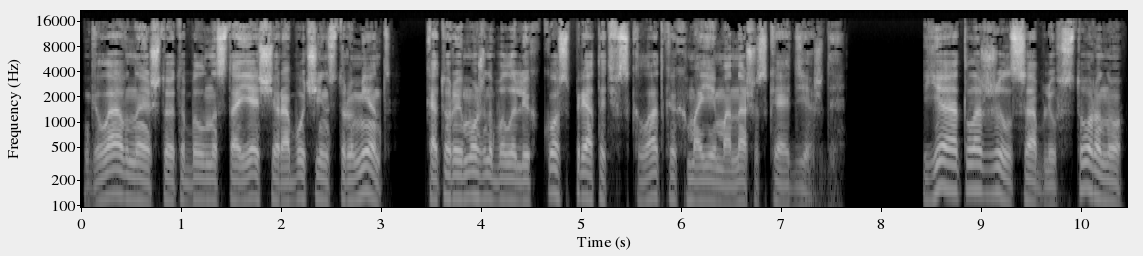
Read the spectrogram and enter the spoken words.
Главное, что это был настоящий рабочий инструмент, который можно было легко спрятать в складках моей монашеской одежды. Я отложил саблю в сторону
